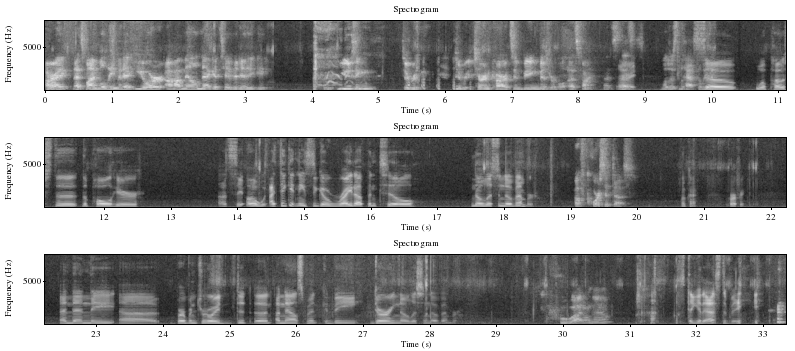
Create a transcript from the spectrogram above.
All right, that's fine. We'll leave it at your ah mill negativity, refusing to re- to return cards and being miserable. That's fine. That's, All that's right. We'll just have to leave it. So we'll post the, the poll here. Let's see. Oh, I think it needs to go right up until No Listen November. Of course it does. Okay, perfect. And then the uh, Bourbon Droid d- uh, announcement could be during No Listen November. Ooh, I don't know. I think it has to be.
